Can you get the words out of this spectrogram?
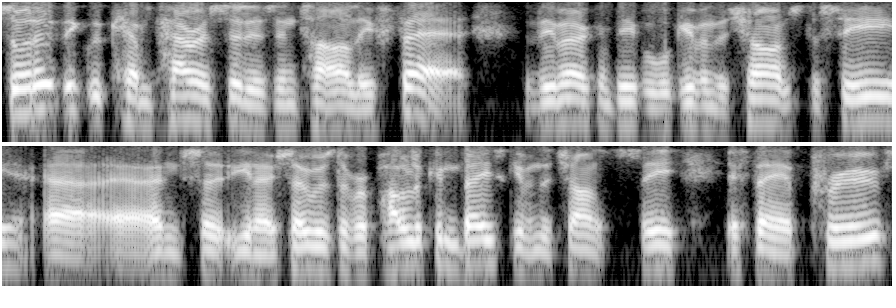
So I don't think the comparison is entirely fair. The American people were given the chance to see, uh, and so you know, so was the Republican base given the chance to see if they approved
